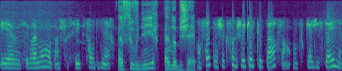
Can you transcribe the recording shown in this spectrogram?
Et euh, c'est vraiment, enfin, je trouve c'est extraordinaire. Un souvenir, un objet. En fait, à chaque fois que je vais quelque part, enfin, en tout cas, j'essaye,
